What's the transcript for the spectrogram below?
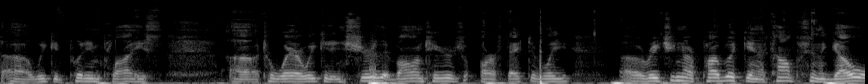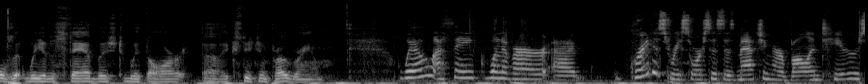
uh, we could put in place uh, to where we could ensure that volunteers are effectively uh, reaching our public and accomplishing the goals that we have established with our uh, extension program. Well, I think one of our uh, greatest resources is matching our volunteers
